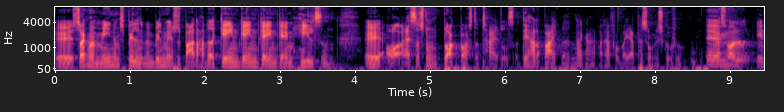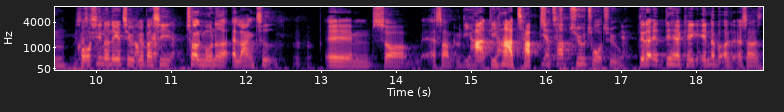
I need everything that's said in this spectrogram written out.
Øh, så kan man mene om spillene, man vil, men jeg synes bare, der har været game, game, game, game hele tiden. Øh, og altså sådan nogle blockbuster titles, og det har der bare ikke været den her gang, og derfor var jeg personligt skuffet. Lad os Øhm, holde en Hvis jeg kort... skal sige noget negativt, Nå, vil jeg bare ja, sige, ja. 12 måneder er lang tid. Øhm, så altså, Men de har, de har tabt de har tabt 2022. Ja. Det, der, det her kan ikke ændre på, og, altså,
